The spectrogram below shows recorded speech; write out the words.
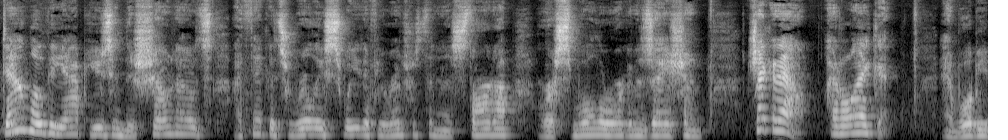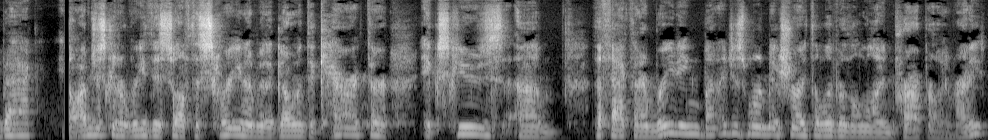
download the app using the show notes. I think it's really sweet if you're interested in a startup or a smaller organization. Check it out. I like it. And we'll be back so I'm just going to read this off the screen. I'm going to go into character. Excuse um, the fact that I'm reading, but I just want to make sure I deliver the line properly. Ready?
